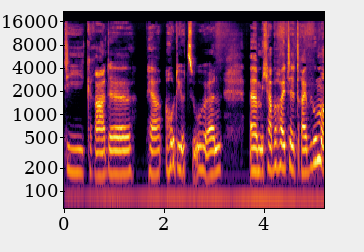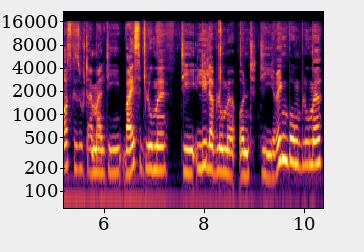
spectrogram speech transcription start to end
die gerade per Audio zuhören, ähm, ich habe heute drei Blumen ausgesucht. Einmal die weiße Blume, die lila Blume und die Regenbogenblume.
